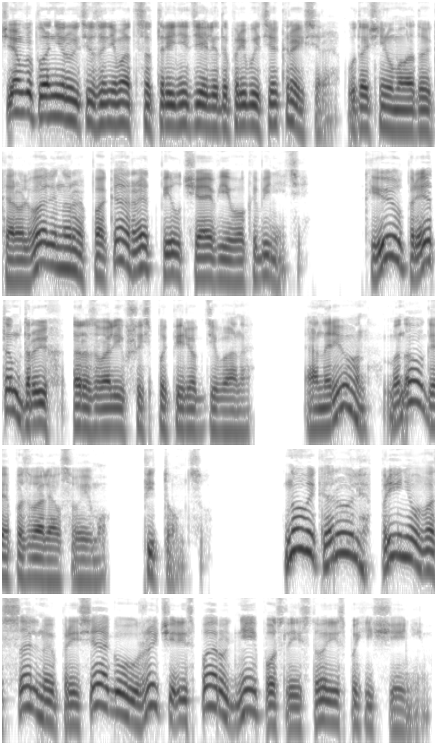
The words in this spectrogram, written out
«Чем вы планируете заниматься три недели до прибытия крейсера?» — уточнил молодой король Валенора, пока Ред пил чай в его кабинете. Кьюил при этом дрых, развалившись поперек дивана. Анрион многое позволял своему питомцу. Новый король принял вассальную присягу уже через пару дней после истории с похищением.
